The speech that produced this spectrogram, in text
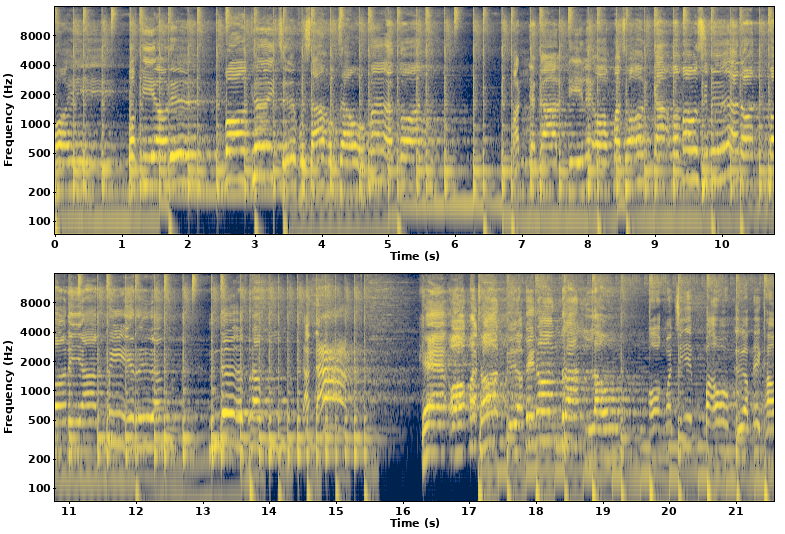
คอยบอกเกี่ยวเด้อบอกเคยเจอผู้สาวของเจ้ามาก่อน บรรยากาศดีเลยออกมาทอนกะมาเมาสิเมื่อนอนบ่ได้อยากมีเรื่องเด้อครับดังแค่ออกมาทอนเกือบได้นอนร้านเหล้าออกมาชิบเบาเกือบได้เข้า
